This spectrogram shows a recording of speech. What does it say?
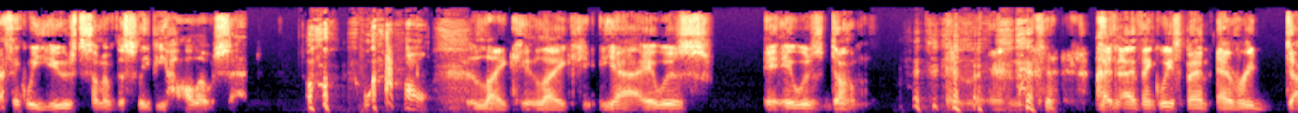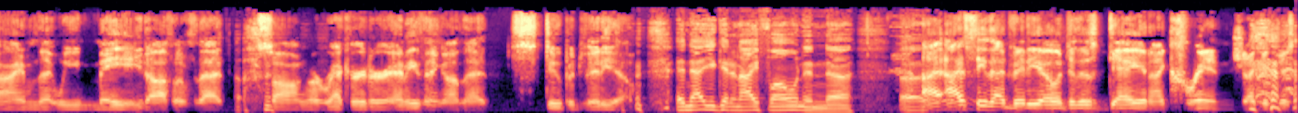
I think we used some of the Sleepy Hollow set. wow. Like like yeah, it was it, it was dumb. and, and I, I think we spent every dime that we made off of that song or record or anything on that stupid video. And now you get an iPhone and uh, uh, I, I see that video to this day and I cringe. I can just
